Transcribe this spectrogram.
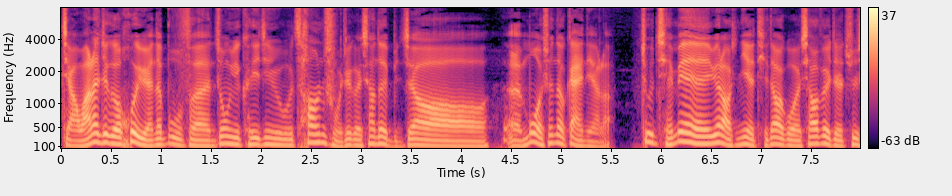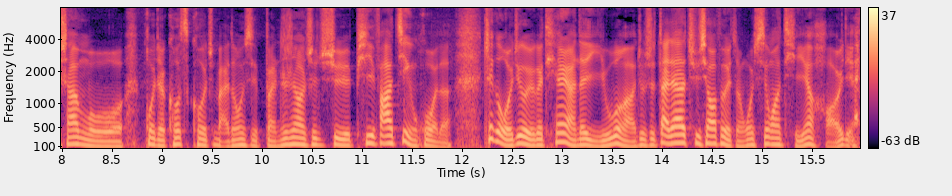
讲完了这个会员的部分，终于可以进入仓储这个相对比较呃陌生的概念了。就前面约老师你也提到过，消费者去山姆或者 Costco 去买东西，本质上是去批发进货的。这个我就有一个天然的疑问啊，就是大家去消费总会希望体验好一点，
